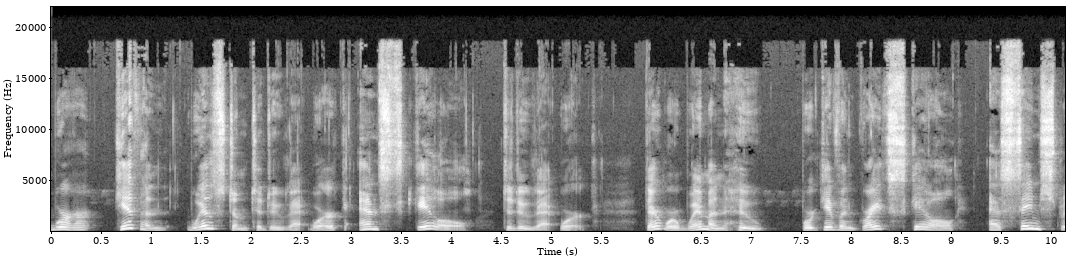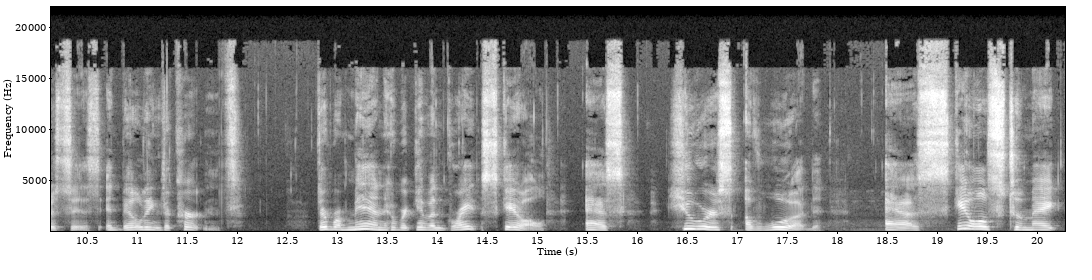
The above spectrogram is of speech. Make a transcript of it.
were given wisdom to do that work and skill to do that work. There were women who were given great skill as seamstresses in building the curtains. There were men who were given great skill as hewers of wood, as skills to make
